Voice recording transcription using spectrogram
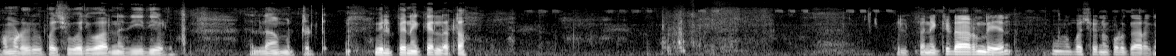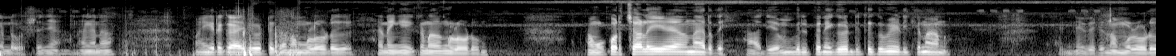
നമ്മുടെ ഒരു പശു പരിപാലന രീതികളും എല്ലാം ഇട്ടിട്ട് വിൽപ്പനയ്ക്കല്ല കേട്ടോ. വിൽപ്പനയ്ക്ക് ഇടാറുണ്ട് ഞാൻ. പശുവിന് കൊടുക്കാറൊക്കെ ഉണ്ട്. പക്ഷെ ഞാൻ അങ്ങനെ ഭയങ്കര കാര്യമായിട്ടൊക്കെ നമ്മളോട് ഇണങ്ങി നിൽക്കണങ്ങളോടും നമുക്ക് കുറച്ചാൾ നേരത്തെ ആദ്യം വിൽപ്പനയ്ക്ക് വേണ്ടിയിട്ടൊക്കെ മേടിക്കണതാണ്. പിന്നെ ഇവർ നമ്മളോട്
